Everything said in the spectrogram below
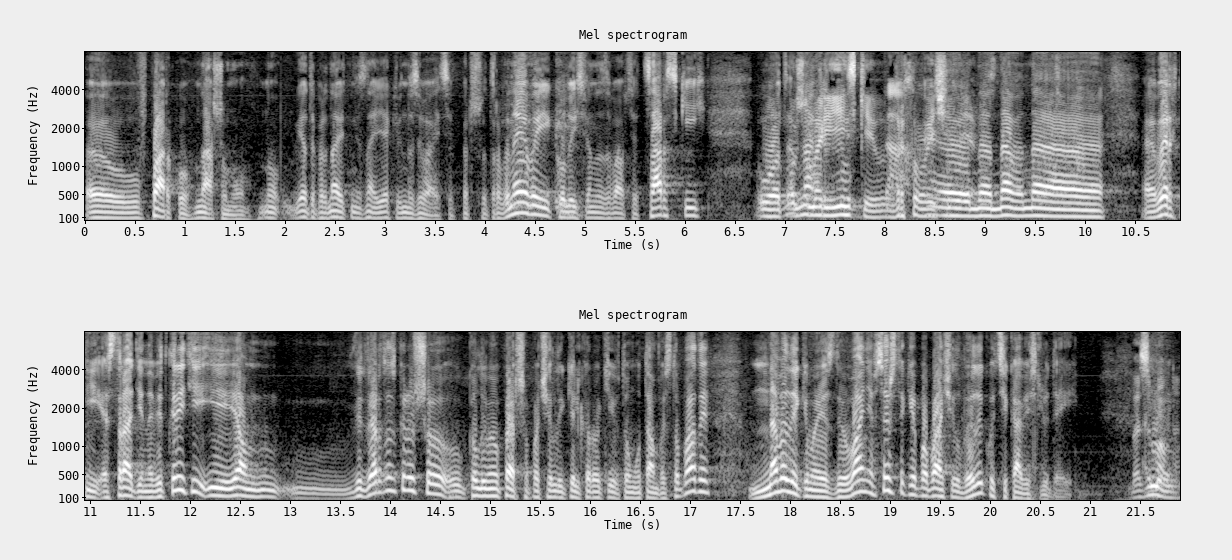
в парку нашому. Ну, я тепер навіть не знаю, як він називається. Першотравневий, колись він називався Царський. От, Може, на- Маріїнський, враховуючи. Е, на, на, на верхній естраді на відкритій. І я вам відверто скажу, що коли ми вперше почали кілька років тому там виступати, на велике моє здивування, все ж таки побачив велику цікавість людей. Безумовно,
